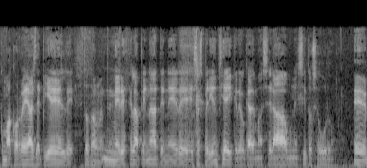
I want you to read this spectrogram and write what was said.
como a correas de piel. de- Totalmente. Merece la pena tener eh, esa experiencia y creo que además será un éxito seguro. Eh,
